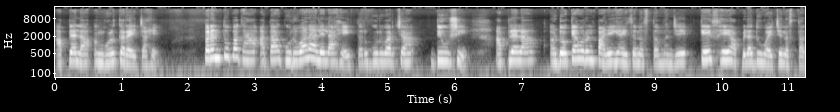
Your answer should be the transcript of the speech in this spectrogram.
आपल्याला आंघोळ करायची आहे. परंतु बघा आता गुरुवार आलेला आहे तर गुरुवारच्या दिवशी आपल्याला डोक्यावरून पाणी घ्यायचं नसतं म्हणजे केस हे आपल्याला धुवायचे नसतात.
